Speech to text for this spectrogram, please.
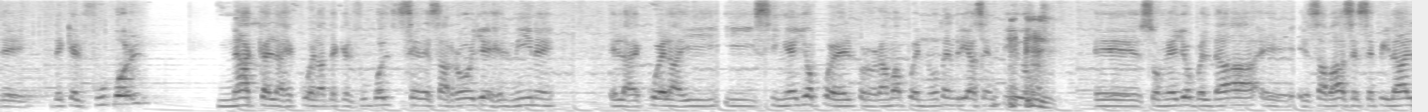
de que el fútbol nazca en las escuelas, de que el fútbol se desarrolle, germine en las escuelas y, sin ellos pues el programa pues no tendría sentido. Eh, son ellos, ¿verdad? Eh, esa base, ese pilar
